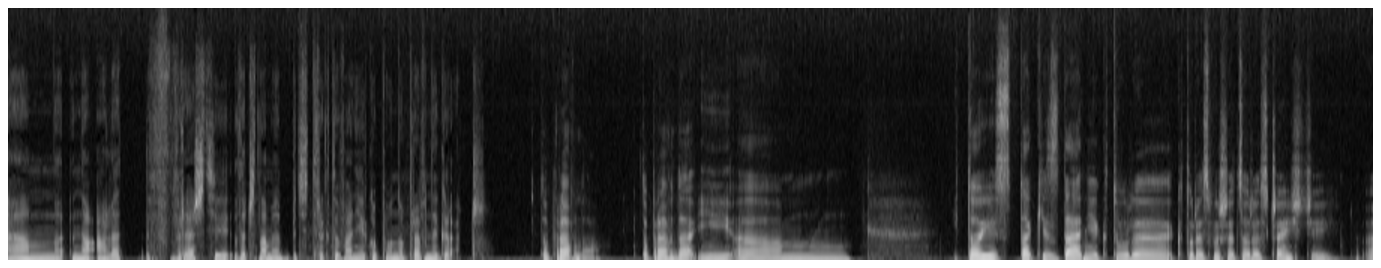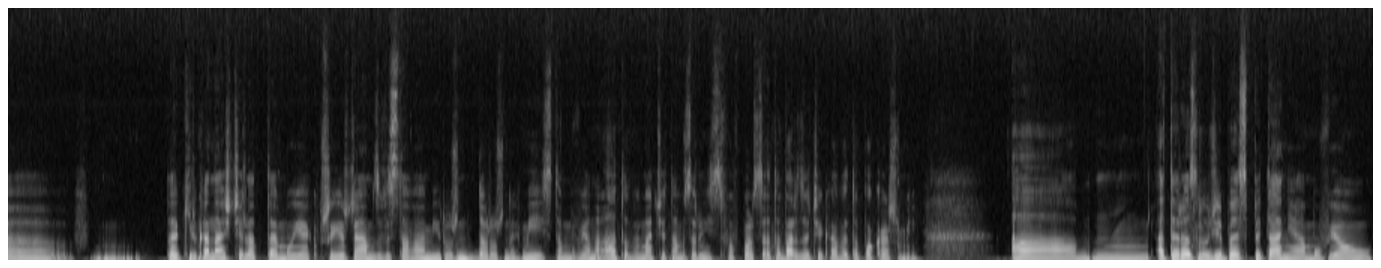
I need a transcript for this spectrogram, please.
Um, no ale wreszcie zaczynamy być traktowani jako pełnoprawny gracz. To prawda. To prawda i, um, i to jest takie zdanie, które, które słyszę coraz częściej. E, te kilkanaście lat temu, jak przyjeżdżałam z wystawami różny, do różnych miejsc, to mówiono, a to wy macie tam wzornictwo w Polsce, a to bardzo ciekawe, to pokaż mi. A, mm, a teraz ludzie bez pytania mówią,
